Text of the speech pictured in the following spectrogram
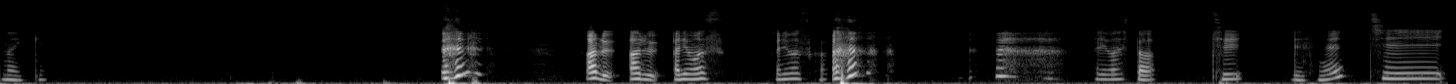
ないっけ。あるあるあります。ありますか？ありました。ちですね。ち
